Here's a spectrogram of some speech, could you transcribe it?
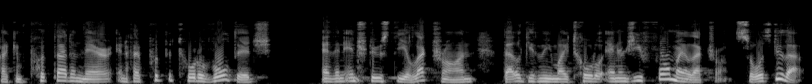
I can put that in there. And if I put the total voltage and then introduce the electron, that'll give me my total energy for my electron. So let's do that.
